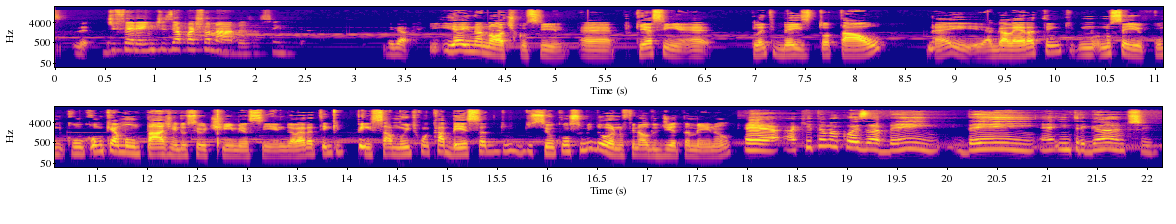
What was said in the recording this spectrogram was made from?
diferentes e apaixonadas, assim. Legal. E, e aí na Nótico, se é, porque assim, é plant-based total, né? E a galera tem que, não sei, como, como, que é a montagem do seu time, assim? A galera tem que pensar muito com a cabeça do, do, seu consumidor no final do dia também, não? É, aqui tem uma coisa bem, bem é, intrigante,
